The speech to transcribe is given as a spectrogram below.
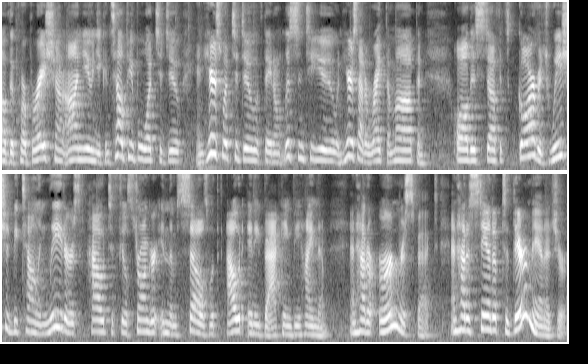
of the corporation on you and you can tell people what to do and here's what to do if they don't listen to you and here's how to write them up and all this stuff it's garbage we should be telling leaders how to feel stronger in themselves without any backing behind them and how to earn respect and how to stand up to their manager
